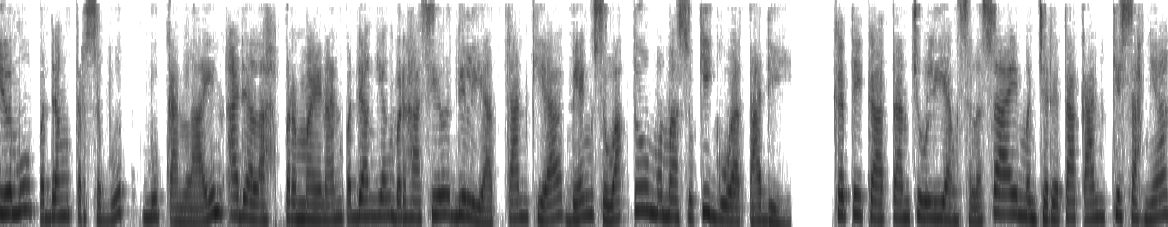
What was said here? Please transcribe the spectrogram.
Ilmu pedang tersebut bukan lain adalah permainan pedang yang berhasil dilihat Tan Kia Beng sewaktu memasuki gua tadi. Ketika Tan Chuli yang selesai menceritakan kisahnya,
